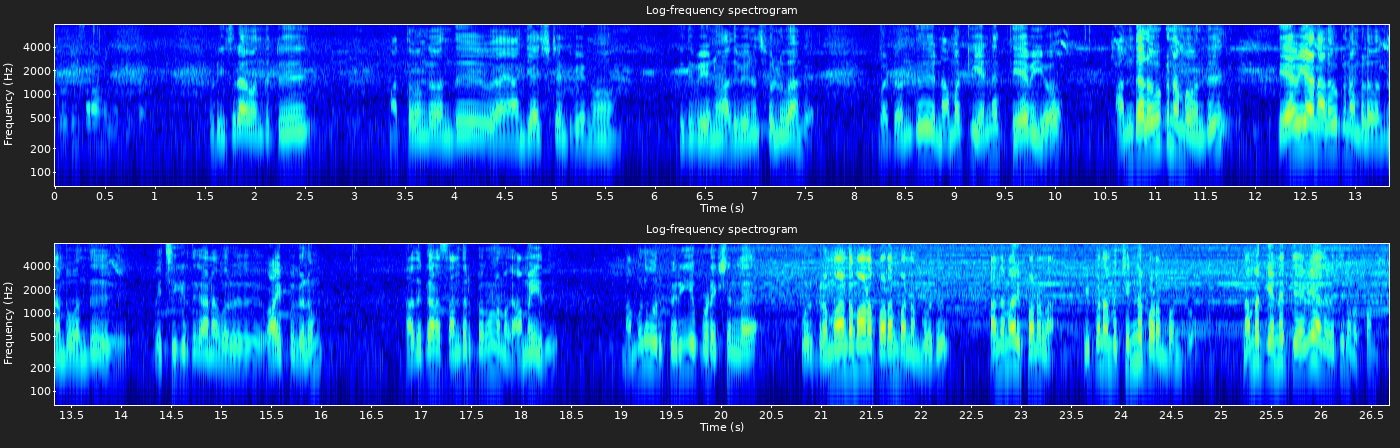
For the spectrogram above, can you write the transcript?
ப்ரொடியூசராக நீங்கள் எப்படி பார்க்குறீங்க ப்ரொடியூசராக வந்துட்டு மற்றவங்க வந்து அஞ்சு அசிஸ்டண்ட் வேணும் இது வேணும் அது வேணும்னு சொல்லுவாங்க. பட் வந்து நமக்கு என்ன தேவையோ அந்த அளவுக்கு நம்ம வந்து தேவையான அளவுக்கு நம்மளை நம்ம வந்து வச்சுக்கிறதுக்கான ஒரு வாய்ப்புகளும் அதுக்கான சந்தர்ப்பங்களும் நமக்கு அமையுது. நம்மளும் ஒரு பெரிய ப்ரொடக்ஷனில் ஒரு பிரம்மாண்டமான படம் பண்ணும்போது அந்த மாதிரி பண்ணலாம். இப்போ நம்ம சின்ன படம் பண்ணுறோம் நமக்கு என்ன தேவையோ அதை வச்சு நம்ம பண்ணலாம்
